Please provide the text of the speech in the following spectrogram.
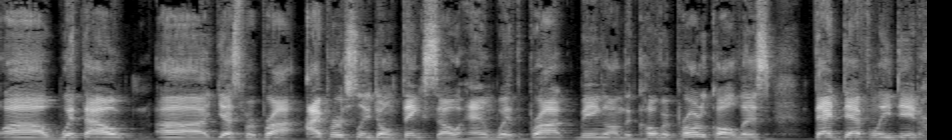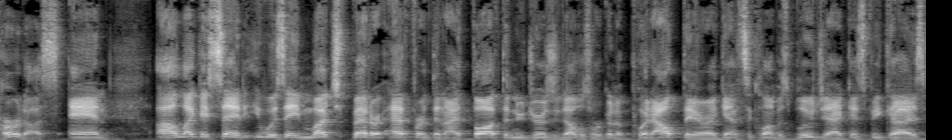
uh, without uh, Jesper Bratt? I personally don't think so. And with Bratt being on the COVID protocol list, that definitely did hurt us. And uh, like I said, it was a much better effort than I thought the New Jersey Devils were going to put out there against the Columbus Blue Jackets because,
